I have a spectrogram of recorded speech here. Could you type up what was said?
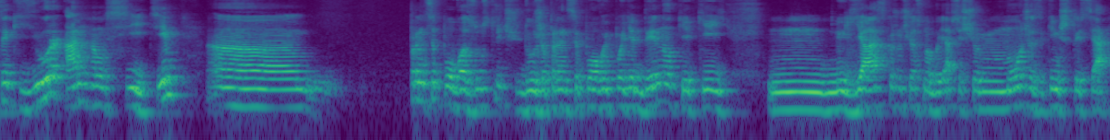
Секюр Ангел Сіті. Принципова зустріч, дуже принциповий поєдинок, який я скажу чесно, боявся, що може закінчитися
